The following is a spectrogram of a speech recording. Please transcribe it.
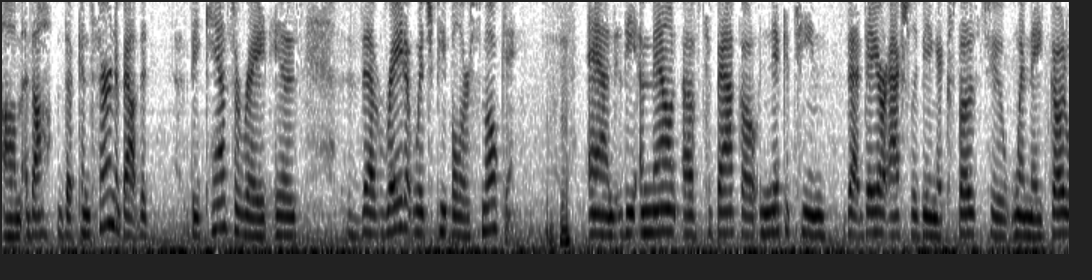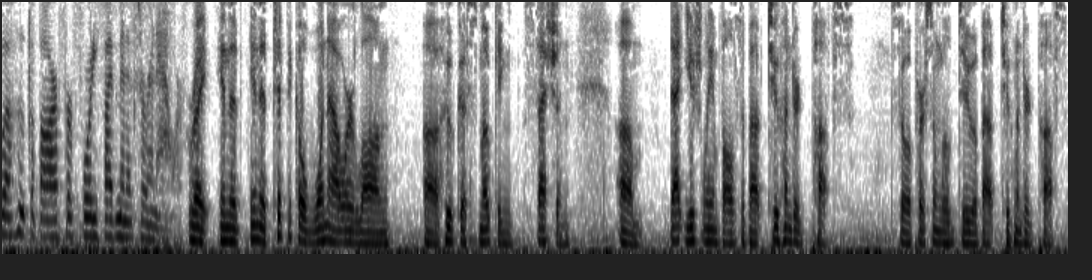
um, the the concern about the the cancer rate is the rate at which people are smoking. And the amount of tobacco nicotine that they are actually being exposed to when they go to a hookah bar for 45 minutes or an hour. Right. In a in a typical one hour long uh, hookah smoking session, um, that usually involves about 200 puffs. So a person will do about 200 puffs.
